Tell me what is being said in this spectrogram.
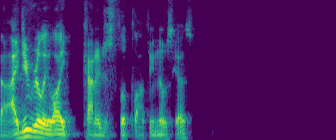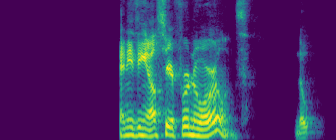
uh, I do really like kind of just flip flopping those guys. Anything else here for New Orleans? Nope.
